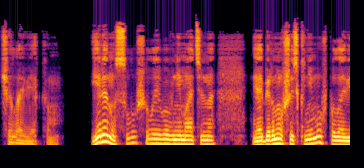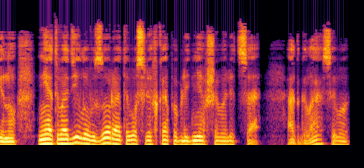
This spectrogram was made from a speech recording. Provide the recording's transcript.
человеком. Елена слушала его внимательно и, обернувшись к нему в половину, не отводила взора от его слегка побледневшего лица, от глаз его,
